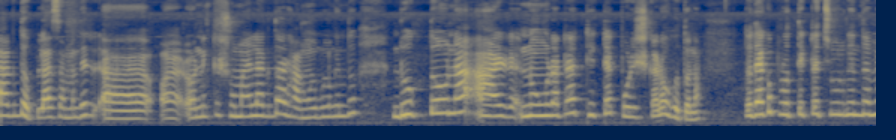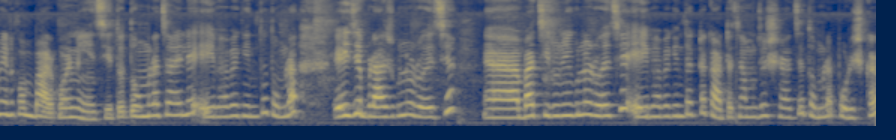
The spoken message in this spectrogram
লাগতো প্লাস আমাদের অনেকটা সময় লাগতো, আর হাঙুলগুলো কিন্তু ঢুকতোও না, আর নোংরাটা ঠিকঠাক পরিষ্কারও হতো না। তো দেখো, প্রত্যেকটা চুল কিন্তু আমি এরকম বার করে নিয়েছি। তো তোমরা চাইলে এইভাবে কিন্তু তোমরা এই যে ব্রাশগুলো রয়েছে বা চিরুনিগুলো রয়েছে, এইভাবে কিন্তু একটা কাঁটা চামচের সাহায্যে তোমরা পরিষ্কার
